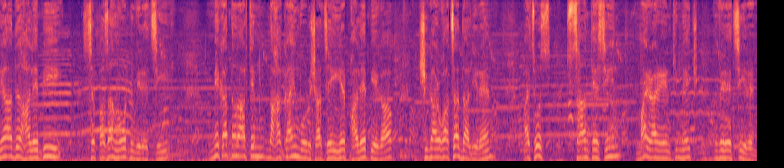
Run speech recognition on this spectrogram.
մի հատ Հալեբի սրբազան հոր նվիրեցի մեկ հատնալ արդեն նախակային որոշած էի, երբ Հալեբ եկավ, չի կարողացա դալ իրեն, բայց ոս ցուցանտեսին մայր արենքի մեջ նվերեցի իրեն։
